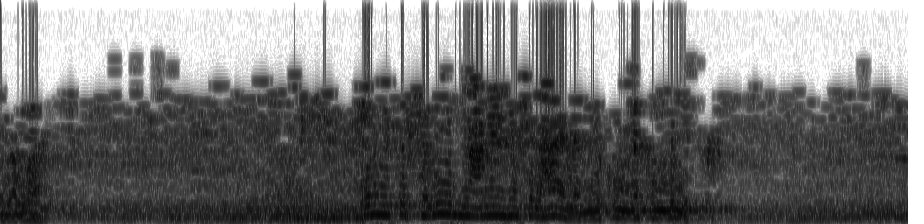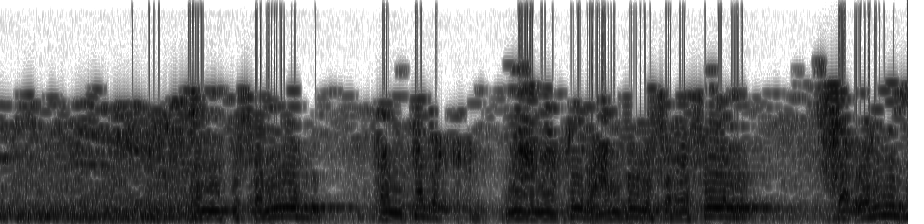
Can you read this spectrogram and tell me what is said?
إلى الله. كلمة الصليب معناها في العالم يكون لكم ضيق. كلمة الصليب تنطبق مع ما قيل عن بولس الرسول سأريه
